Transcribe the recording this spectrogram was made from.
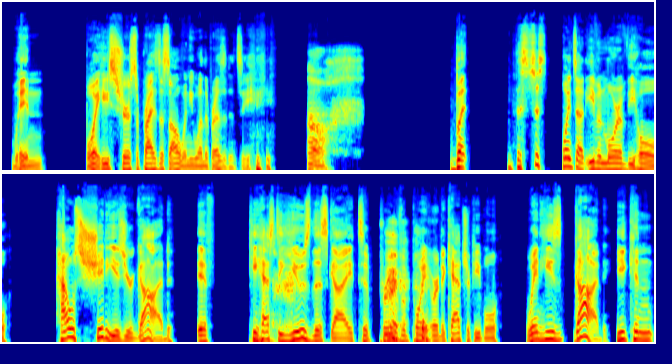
when boy, he sure surprised us all when he won the presidency. Oh, but this just points out even more of the whole how shitty is your god if he has to use this guy to prove a point or to capture people when he's god he can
